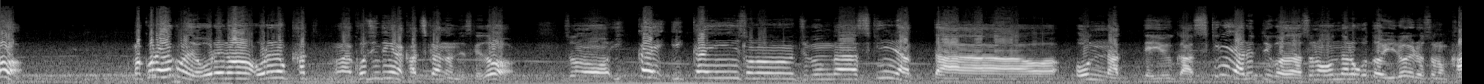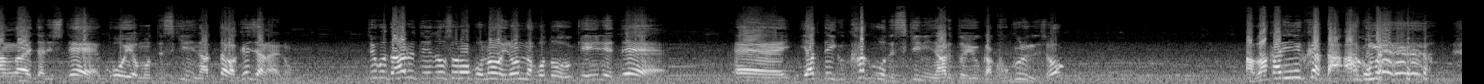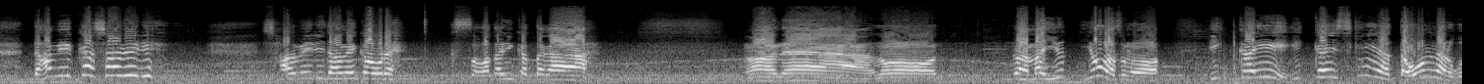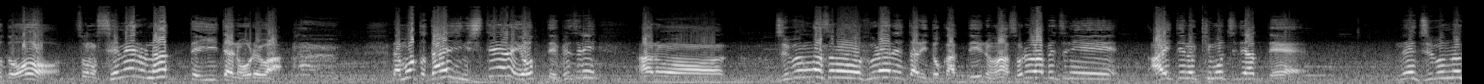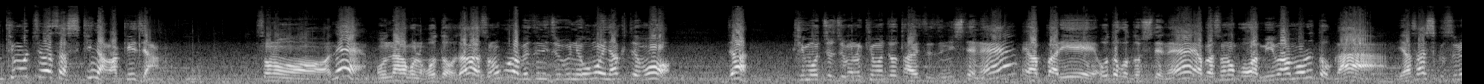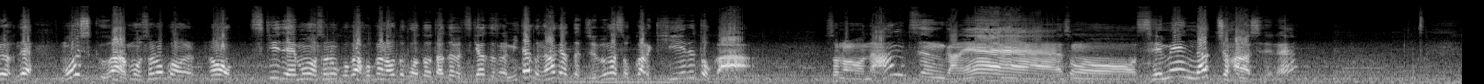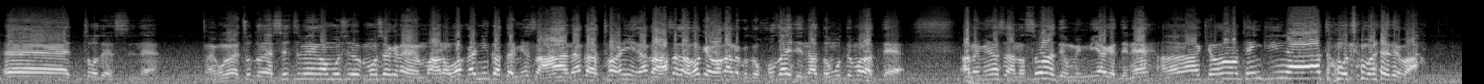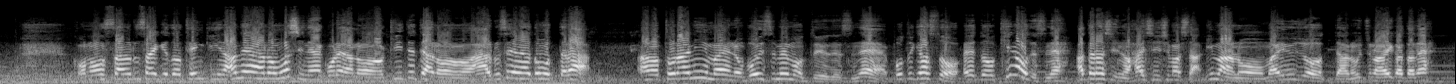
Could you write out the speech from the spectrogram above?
まあ、これはあくまで俺の、俺のか、まあ、個人的な価値観なんですけど、その、一回、一回、その、自分が好きになった女っていうか、好きになるっていうことは、その女のことをいろいろその考えたりして、好意を持って好きになったわけじゃないの。ということは、ある程度その子のいろんなことを受け入れて、えー、やっていく覚悟で好きになるというか、告るんでしょ？あ、わかりにくかったあ、ごめん ダメか、喋り。喋りダメか、俺。くそ、わかりにくかったか。まあねあのー、まあ、要はその、一回、一回好きになった女のことを、その、責めるなって言いたいの、俺は。だもっと大事にしてやれよって、別に、あのー自分がその振られたりとかっていうのは、それは別に相手の気持ちであって、ね、自分の気持ちはさ、好きなわけじゃん。その、ね、女の子のことを。だからその子が別に自分に思いなくても、じゃあ、気持ちを、自分の気持ちを大切にしてね、やっぱり男としてね、やっぱりその子は見守るとか、優しくする。で、もしくはもうその子の好きでもその子が他の男と例えば付き合ったその見たくなかったら自分がそこから消えるとか、その、なんつうんかね、その、攻めんなっちゅう話でね。えー、っとですね、あごめん、ちょっとね、説明が申し訳ない。あの、わかりにくかったら皆さん、ああ、なんか隣になんか朝からわけわかんないことほざいてんなと思ってもらって、あの、皆さん、あの、空で見上げてね、ああ、今日の天気いいなと思ってもらえれば、このおっさんうるさいけど天気いいな。で、あの、もしね、これ、あの、聞いてて、あの、あ、うるせえなと思ったら、あの、トラニー前のボイスメモというですね、ポッドキャスト、えっ、ー、と、昨日ですね、新しいの配信しました。今、あの、まゆうじょうってあの、うちの相方ね、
